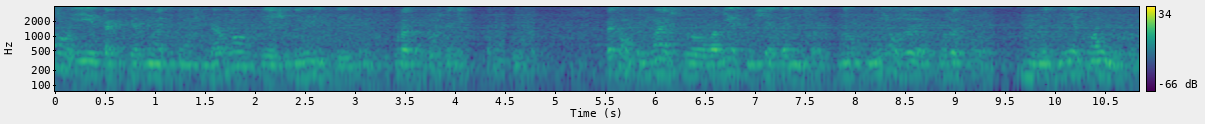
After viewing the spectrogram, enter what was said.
Ну и так как я занимаюсь этим очень давно, я еще галерист и, в принципе, куратор тоже каких-то там выставок, поэтому понимаю, что во мне совмещается один человек. Но мне уже, уже сложно. Mm-hmm. То есть мне самому нужен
